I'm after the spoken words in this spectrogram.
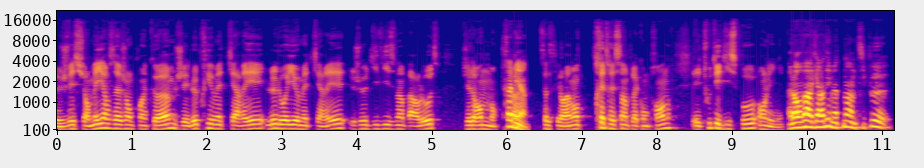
Euh, je vais sur meilleursagents.com, j'ai le prix au mètre carré, le loyer au mètre carré, je divise l'un par l'autre, j'ai le rendement. Très bien. Ça, c'est vraiment très très simple à comprendre et tout est dispo en ligne. Alors on va regarder maintenant un petit peu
